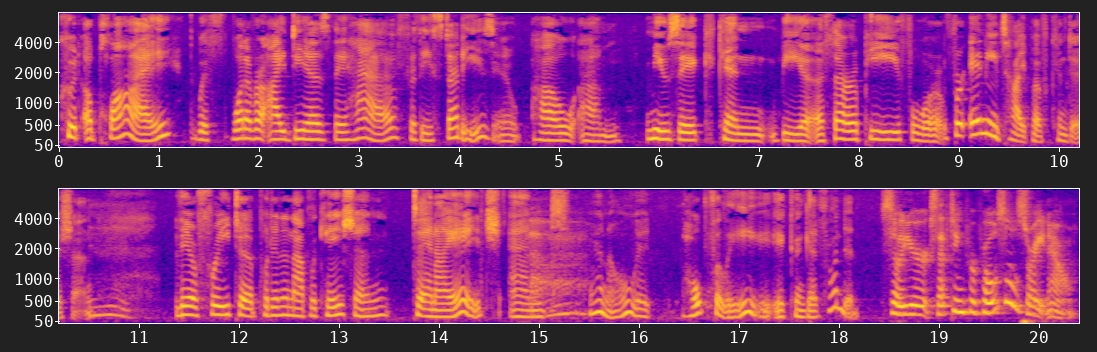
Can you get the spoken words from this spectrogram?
could apply with whatever ideas they have for these studies, you know, how um, music can be a, therapy for, for any type of condition. Mm. They're free to put in an application to NIH and, uh. you know, it, hopefully it can get funded. So you're accepting proposals right now?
